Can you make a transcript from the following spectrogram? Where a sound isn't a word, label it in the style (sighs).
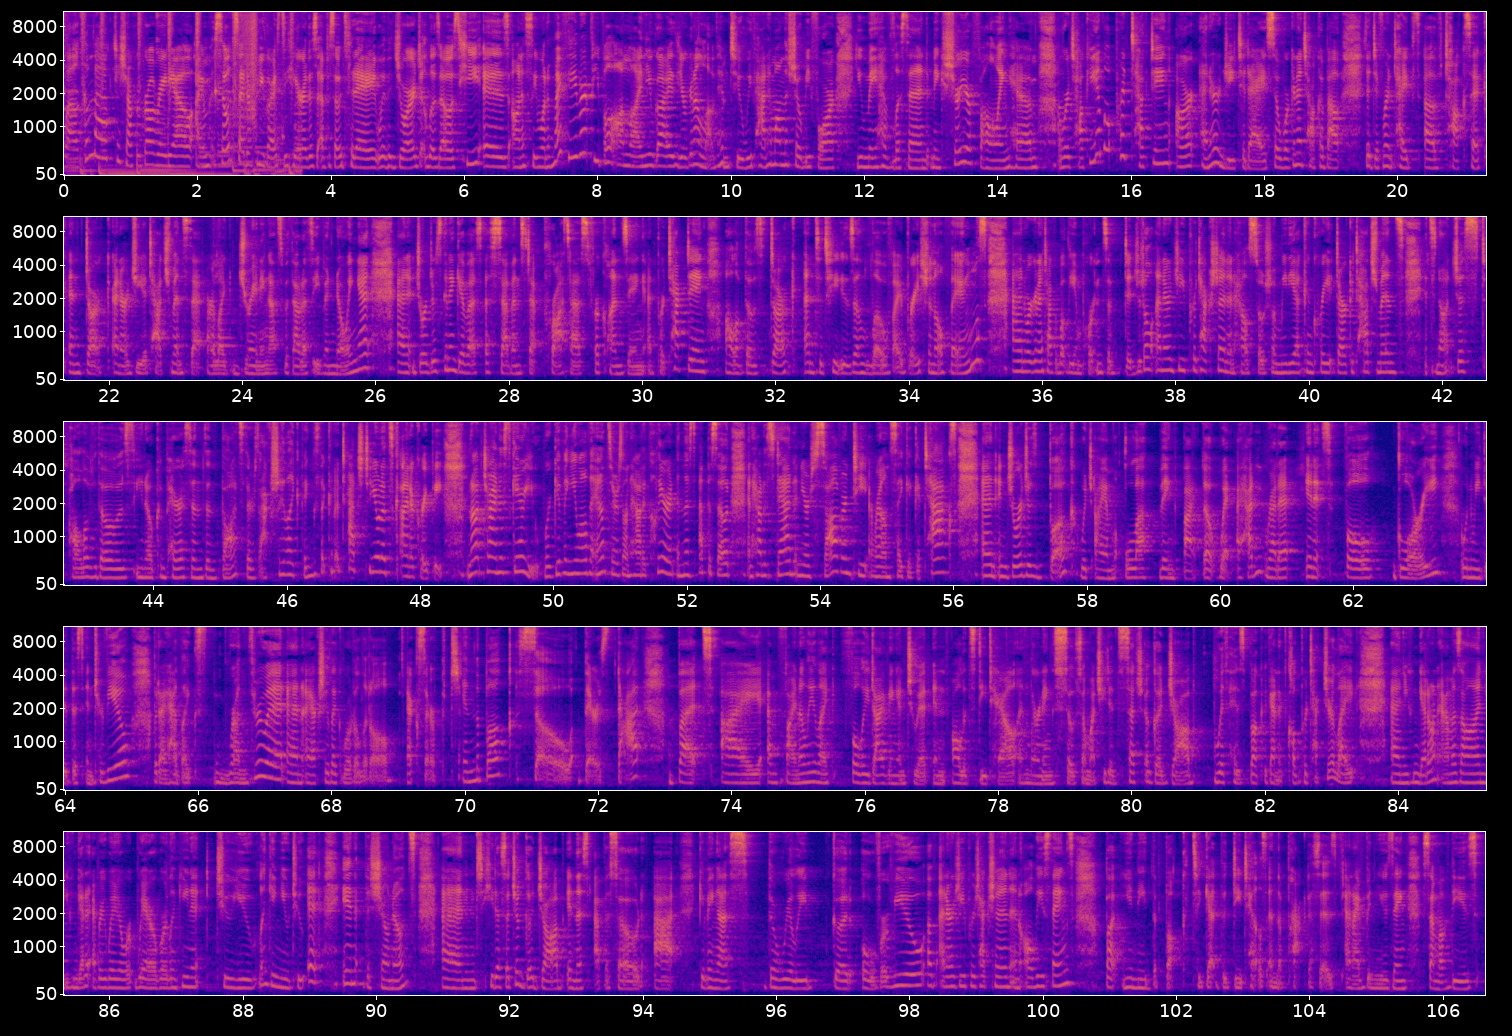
Welcome back to Chakra Girl Radio. I'm so excited for you guys to hear this episode today with George Lizos. He is honestly one of my favorite people online, you guys. You're going to love him too. We've had him on the show before. You may have listened. Make sure you're following him. We're talking about protecting our energy today. So, we're going to talk about the different types of toxic and dark energy attachments that are like draining us without us even knowing it. And George is going to give us a seven step process for cleansing and protecting all of those dark entities and low vibrational things. And we're going to talk about the importance of digital energy protection and how social media can create dark attachments. It's not just all of those, you know, comparisons and thoughts. There's actually like things that can attach to you, and it's kind of creepy. Not trying to scare you. We're giving you all the answers on how to clear it in this episode and how to stand in your sovereignty around psychic attacks. And in George's book, which I am loving by the way. I hadn't read it in its full glory when we did this interview but i had like run through it and i actually like wrote a little excerpt in the book so there's that but i am finally like fully diving into it in all its detail and learning so so much he did such a good job with his book. Again, it's called Protect Your Light, and you can get on Amazon. You can get it everywhere where we're linking it to you, linking you to it in the show notes. And he does such a good job in this episode at giving us the really good overview of energy protection and all these things, but you need the book to get the details and the practices. And I've been using some of these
